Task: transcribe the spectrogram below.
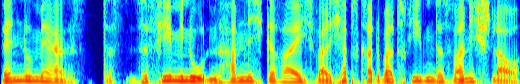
wenn du merkst, dass diese vier Minuten haben nicht gereicht, weil ich habe es gerade übertrieben, das war nicht schlau,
